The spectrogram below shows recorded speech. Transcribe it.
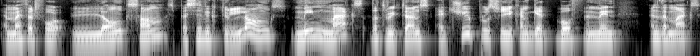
a method for long sum specific to longs, min max that returns a tuple so you can get both the min and the max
